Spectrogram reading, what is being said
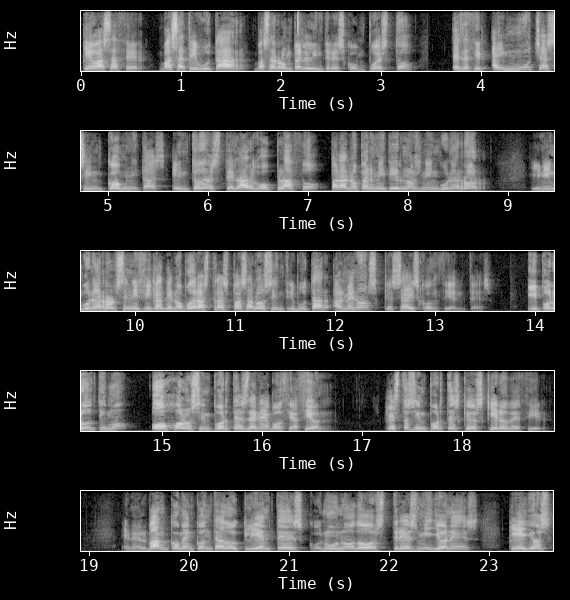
¿qué vas a hacer? ¿Vas a tributar? ¿Vas a romper el interés compuesto? Es decir, hay muchas incógnitas en todo este largo plazo para no permitirnos ningún error. Y ningún error significa que no podrás traspasarlo sin tributar, al menos que seáis conscientes. Y por último, ojo a los importes de negociación. Estos importes que os quiero decir. En el banco me he encontrado clientes con 1, 2, 3 millones que ellos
